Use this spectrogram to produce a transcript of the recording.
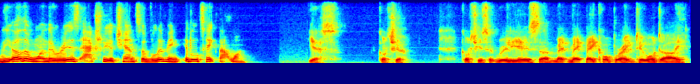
The other one, there is actually a chance of living. It'll take that one. Yes, gotcha, gotcha. So it really is uh, make, make make or break, do or die.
